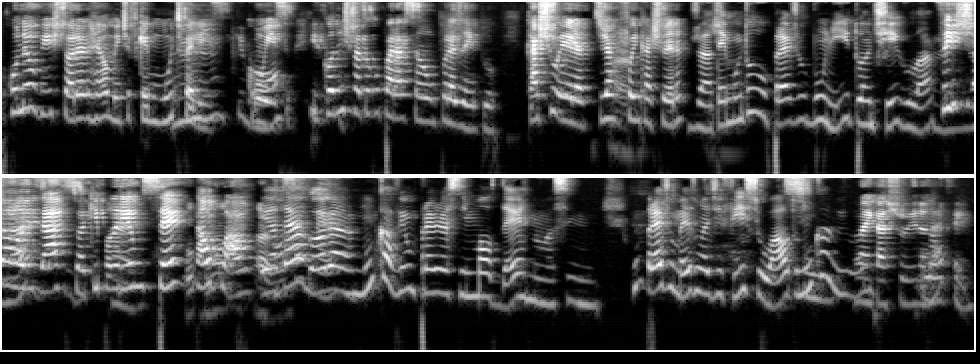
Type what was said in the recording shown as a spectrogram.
quando eu vi a história, realmente eu fiquei muito Hum, feliz com bom. isso. E quando a gente faz a comparação, por exemplo, Cachoeira. Você já É. foi em Cachoeira? Já tem muito prédio bonito, antigo lá. Se a gente valorizasse isso aqui, poderíamos ser Ou tal não. qual. É. E até agora nunca vi um prédio assim moderno, assim. Um prédio mesmo, edifício alto, Sim. nunca vi. Lá em Cachoeira, Não. né, Fê?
